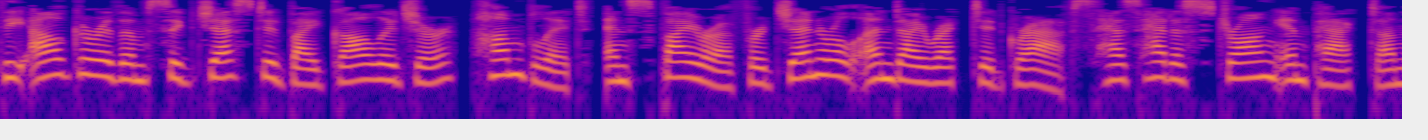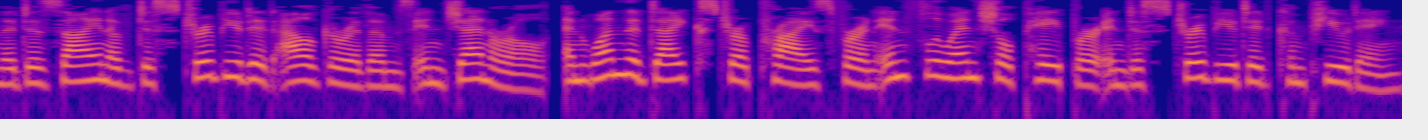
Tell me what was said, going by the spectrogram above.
The algorithm suggested by Gallager, Humblet, and Spira for general undirected graphs has had a strong impact on the design of distributed algorithms in general, and won the Dijkstra Prize for an influential paper in distributed computing.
